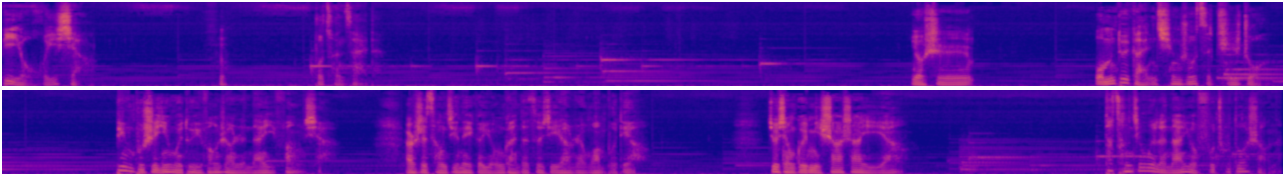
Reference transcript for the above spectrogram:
必有回响。哼，不存在的。有时。我们对感情如此执着，并不是因为对方让人难以放下，而是曾经那个勇敢的自己让人忘不掉。就像闺蜜莎莎一样，她曾经为了男友付出多少呢？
